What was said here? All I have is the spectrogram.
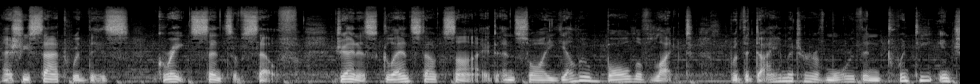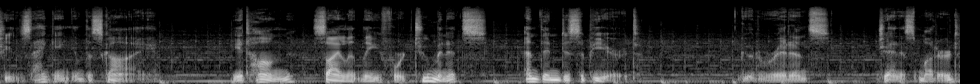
As she sat with this great sense of self, Janice glanced outside and saw a yellow ball of light with a diameter of more than 20 inches hanging in the sky. It hung silently for two minutes and then disappeared. Good riddance, Janice muttered,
